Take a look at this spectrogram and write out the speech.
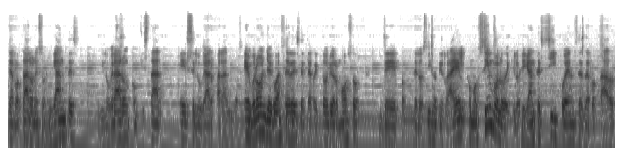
derrotaron a esos gigantes y lograron conquistar ese lugar para Dios. Hebrón llegó a ser este territorio hermoso de, de, los hijos de Israel como símbolo de que los gigantes sí pueden ser derrotados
